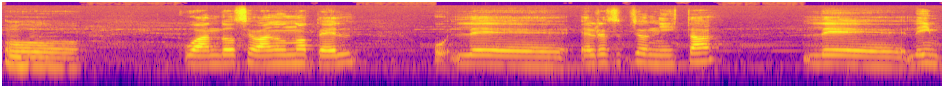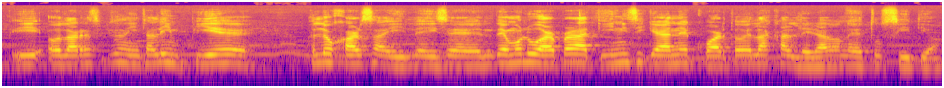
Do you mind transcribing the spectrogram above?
Uh -huh. O cuando se van a un hotel, le, el recepcionista le, le impide, o la recepcionista le impide alojarse ahí. Le dice, demos lugar para ti, ni siquiera en el cuarto de las calderas donde es tu sitio.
